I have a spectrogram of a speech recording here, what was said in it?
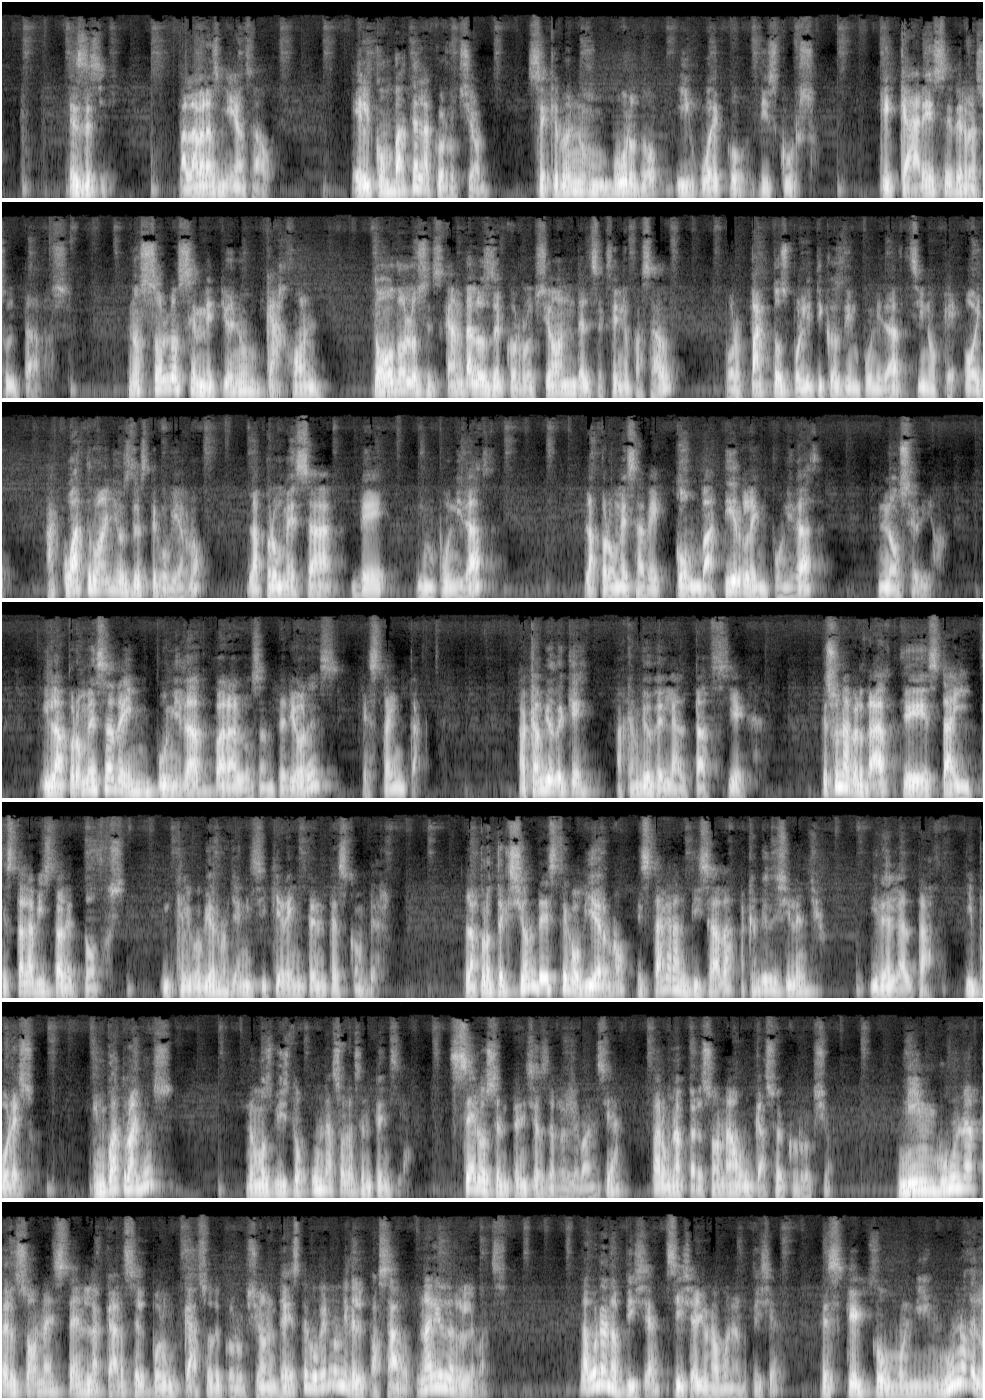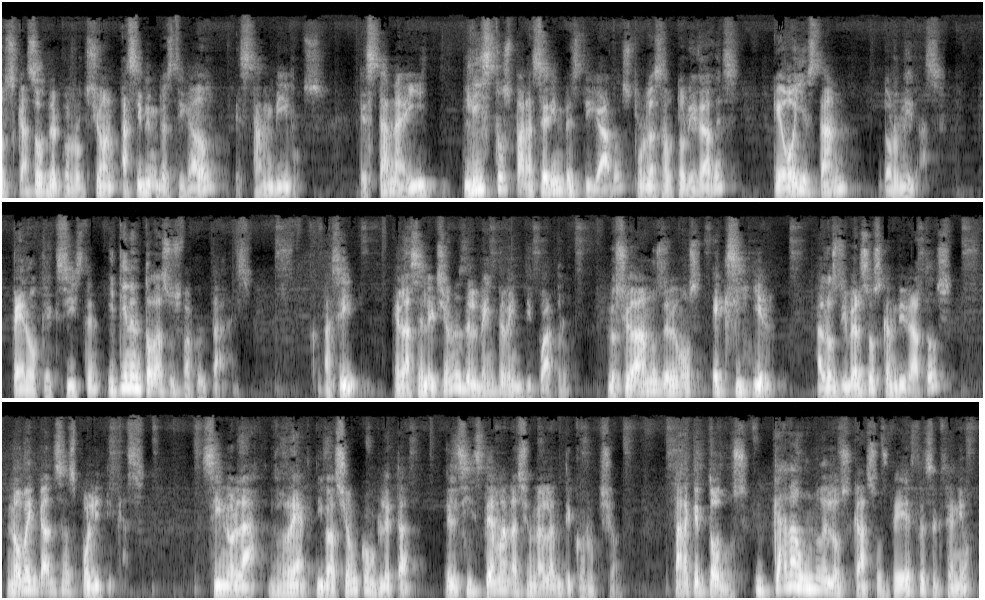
Es decir, palabras mías ahora. El combate a la corrupción se quedó en un burdo y hueco discurso que carece de resultados. No solo se metió en un cajón todos los escándalos de corrupción del sexenio pasado por pactos políticos de impunidad, sino que hoy, a cuatro años de este gobierno, la promesa de impunidad, la promesa de combatir la impunidad, no se dio. Y la promesa de impunidad para los anteriores está intacta. ¿A cambio de qué? A cambio de lealtad ciega. Es una verdad que está ahí, que está a la vista de todos y que el gobierno ya ni siquiera intenta esconder. La protección de este gobierno está garantizada a cambio de silencio y de lealtad. Y por eso, en cuatro años, no hemos visto una sola sentencia, cero sentencias de relevancia para una persona o un caso de corrupción. Ninguna persona está en la cárcel por un caso de corrupción de este gobierno ni del pasado. Nadie de relevancia. La buena noticia, sí, sí hay una buena noticia, es que como ninguno de los casos de corrupción ha sido investigado, están vivos, están ahí, listos para ser investigados por las autoridades que hoy están dormidas, pero que existen y tienen todas sus facultades. Así, en las elecciones del 2024, los ciudadanos debemos exigir a los diversos candidatos no venganzas políticas, sino la reactivación completa del Sistema Nacional Anticorrupción, para que todos y cada uno de los casos de este sexenio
